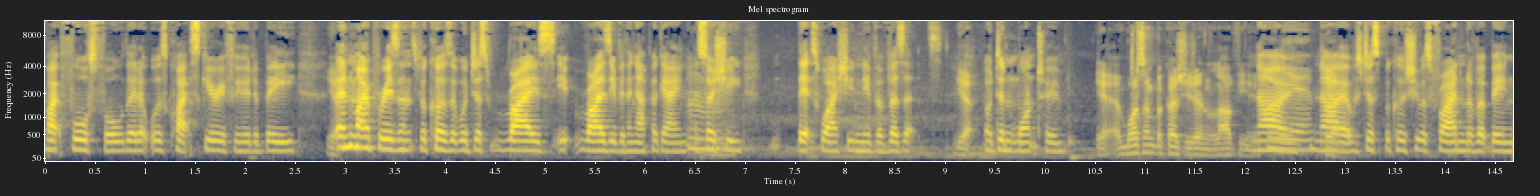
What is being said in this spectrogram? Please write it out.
quite forceful that it was quite scary for her to be Yeah. in my presence because it would just rise it, rise everything up again and Mm. so she that's why she never visits yeah, or didn't want to yeah. It wasn't because she didn't love you. no Yeah. no Yeah. it was just because she was frightened of it being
